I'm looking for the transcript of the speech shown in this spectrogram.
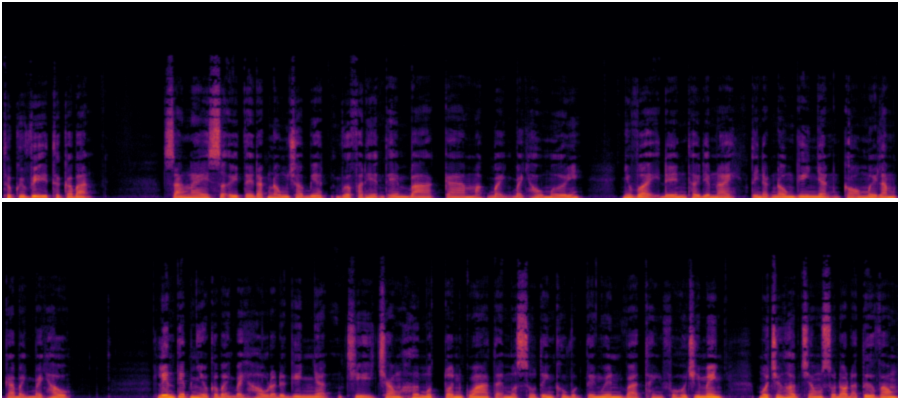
Thưa quý vị, thưa các bạn, Sáng nay, Sở Y tế Đắk Nông cho biết vừa phát hiện thêm 3 ca mắc bệnh bạch hầu mới. Như vậy, đến thời điểm này, tỉnh Đắk Nông ghi nhận có 15 ca bệnh bạch hầu. Liên tiếp nhiều ca bệnh bạch hầu đã được ghi nhận chỉ trong hơn một tuần qua tại một số tỉnh khu vực Tây Nguyên và thành phố Hồ Chí Minh. Một trường hợp trong số đó đã tử vong,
